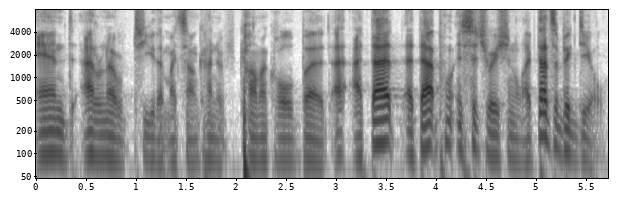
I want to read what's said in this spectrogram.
And I don't know, to you that might sound kind of comical, but at that, at that point, in situation in life, that's a big deal.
